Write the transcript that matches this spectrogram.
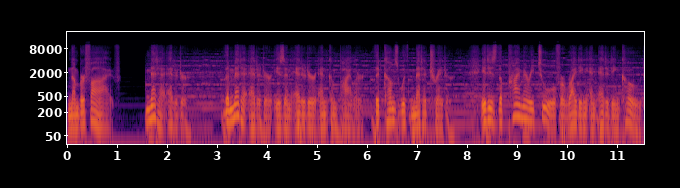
Number 5. Meta Editor The Meta Editor is an editor and compiler that comes with MetaTrader. It is the primary tool for writing and editing code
